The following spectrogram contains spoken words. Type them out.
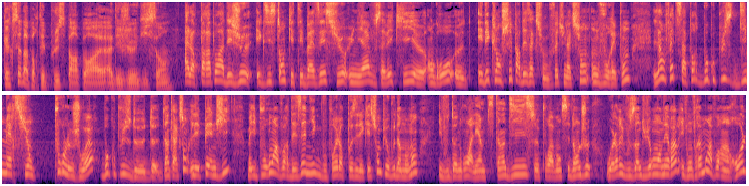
Qu'est-ce que ça va apporter de plus par rapport à, à des jeux existants? Alors, par rapport à des jeux existants qui étaient basés sur une IA, vous savez, qui, euh, en gros, euh, est déclenchée par des actions. Vous faites une action, on vous répond. Là, en fait, ça apporte beaucoup plus d'immersion pour le joueur, beaucoup plus d'interaction. Les PNJ, mais ils pourront avoir des énigmes, vous pourrez leur poser des questions, puis au bout d'un moment, ils vous donneront allez, un petit indice pour avancer dans le jeu, ou alors ils vous induiront en erreur, ils vont vraiment avoir un rôle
